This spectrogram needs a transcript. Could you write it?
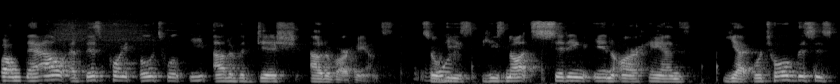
Well, now at this point, Oates will eat out of a dish out of our hands. So he's he's not sitting in our hands yet. We're told this is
